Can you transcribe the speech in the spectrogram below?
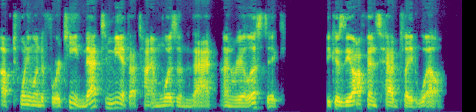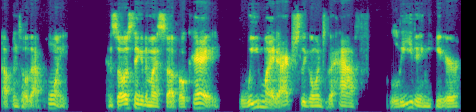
up 21 to 14. That to me at that time wasn't that unrealistic because the offense had played well up until that point. And so I was thinking to myself, okay, we might actually go into the half leading here.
